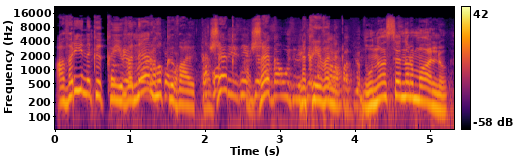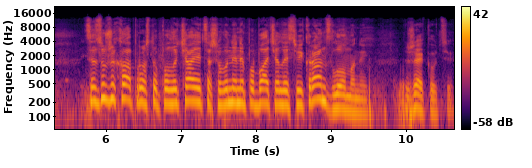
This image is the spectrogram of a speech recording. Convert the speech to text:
Аварійники Київенерго кивають на ЖЕК, а ЖЕК на Київенерго. У нас все нормально. Це з УЖХ просто виходить, що вони не побачили свій кран зломаний, жековці.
